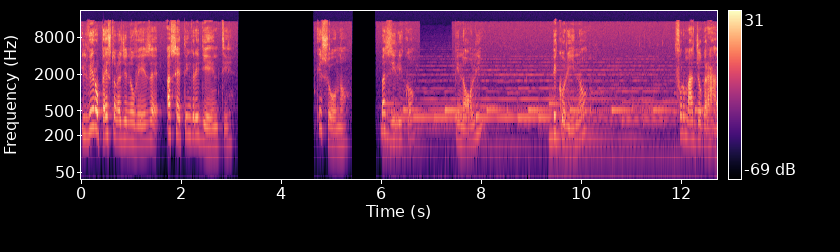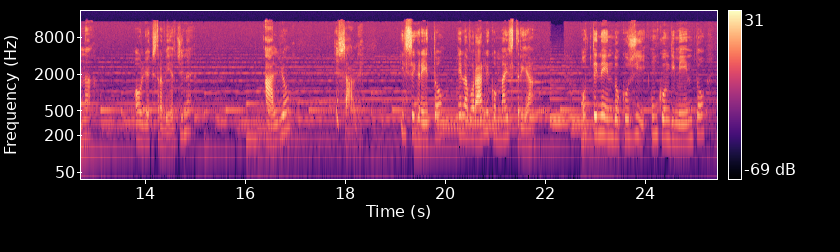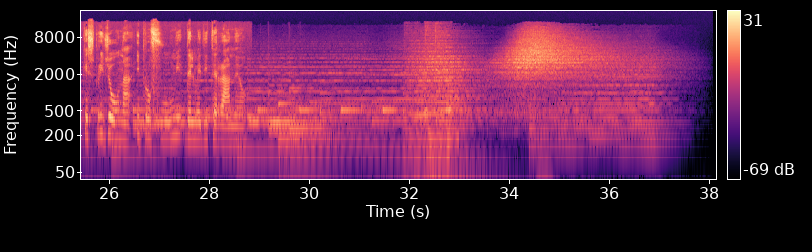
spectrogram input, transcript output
Il vero pesto alla genovese ha sette ingredienti, che sono? Basilico, pinoli, pecorino, formaggio grana, olio extravergine, aglio e sale. Il segreto è lavorarli con maestria, ottenendo così un condimento che sprigiona i profumi del Mediterraneo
